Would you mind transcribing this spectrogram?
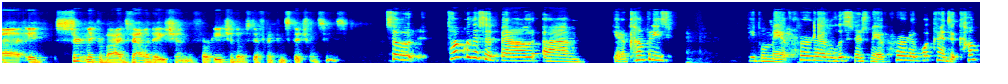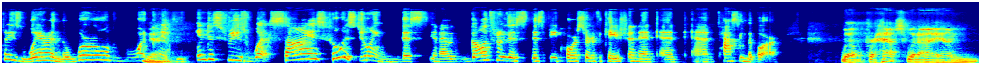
uh, it certainly provides validation for each of those different constituencies. So, talk with us about um, you know companies people may have heard of, listeners may have heard of? What kinds of companies, where in the world, what yeah. kinds of industries, what size? Who is doing this, you know, going through this this B Corp certification and and and passing the bar? Well, perhaps what I am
